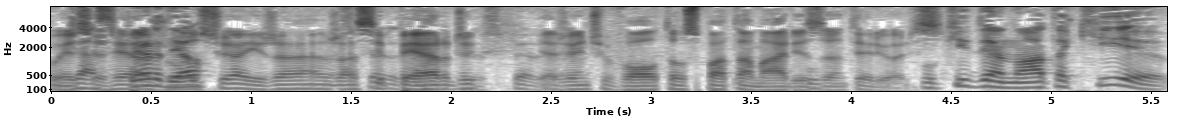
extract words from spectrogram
Com já esse reajuste perdeu. aí já, já, já se, perdeu, perde se e a gente volta aos patamares o, anteriores. O que denota que,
